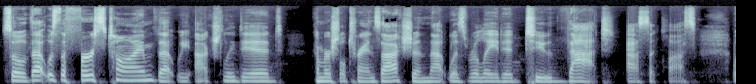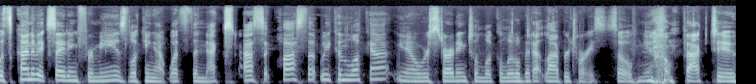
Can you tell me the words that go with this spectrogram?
So that was the first time that we actually did commercial transaction that was related to that asset class. What's kind of exciting for me is looking at what's the next asset class that we can look at. You know, we're starting to look a little bit at laboratories. So, you know, back to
